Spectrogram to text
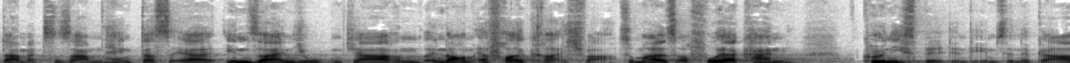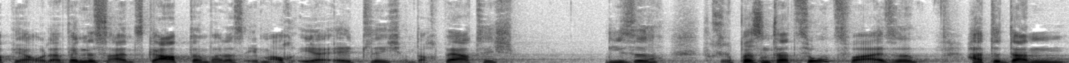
damit zusammenhängt, dass er in seinen Jugendjahren enorm erfolgreich war. Zumal es auch vorher kein Königsbild in dem Sinne gab, ja, oder wenn es eins gab, dann war das eben auch eher ältlich und auch bärtig. Diese Repräsentationsweise hatte dann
